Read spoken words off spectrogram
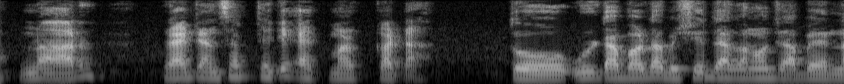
আপনার রাইট অ্যান্সার থেকে এক মার্ক কাটা। তো উল্টাপাল্টা বেশি দেখানো যাবে না।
